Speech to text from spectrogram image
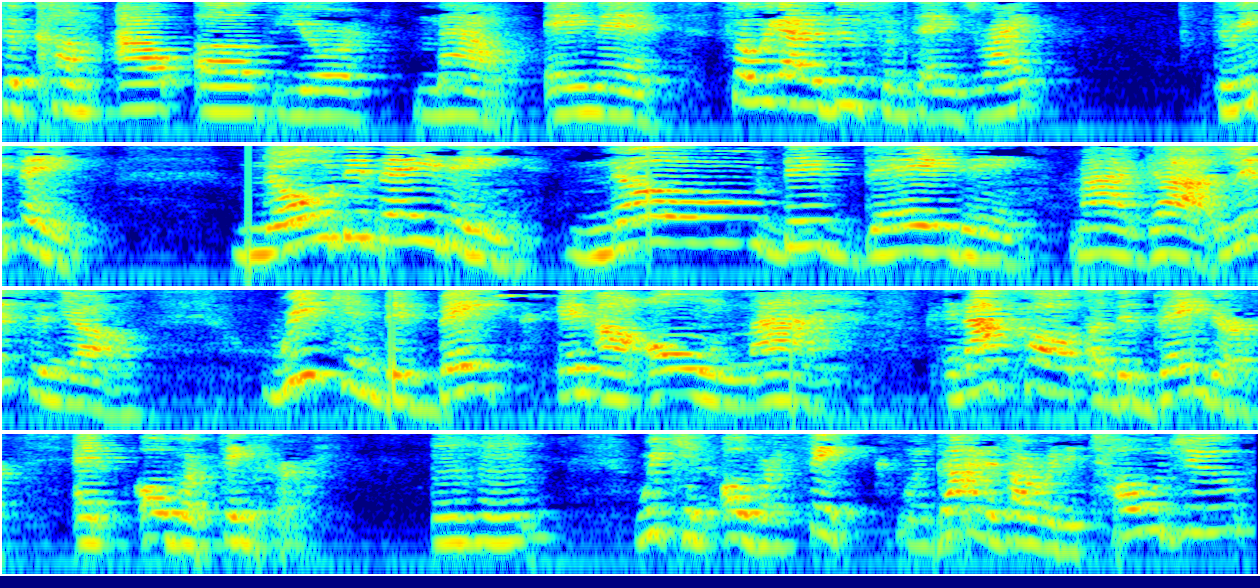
to come out of your mouth. Amen. So we got to do some things, right? Three things. No debating. No debating. My God. Listen, y'all. We can debate in our own minds. And I call a debater an overthinker. Mm-hmm. We can overthink. When God has already told you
